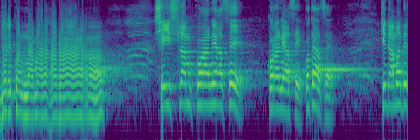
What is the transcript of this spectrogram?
জোরে কন্যা মার হাবা সেই ইসলাম কোরআনে আছে। কোরআনে আছে। কোথায় আছে? কিন্তু আমাদের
